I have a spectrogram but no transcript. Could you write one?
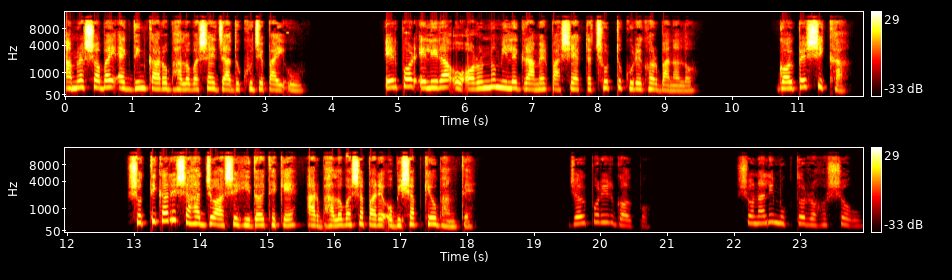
আমরা সবাই একদিন কারও ভালোবাসায় জাদু খুঁজে পাই, উ। এরপর এলিরা ও অরণ্য মিলে গ্রামের পাশে একটা ছোট্ট কুড়েঘর বানাল। গল্পের শিক্ষা সত্যিকারের সাহায্য আসে হৃদয় থেকে, আর ভালোবাসা পারে অভিশাপকেও ভাঙতে। জলপরীর গল্প। সোনালী মুক্তর রহস্য উ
